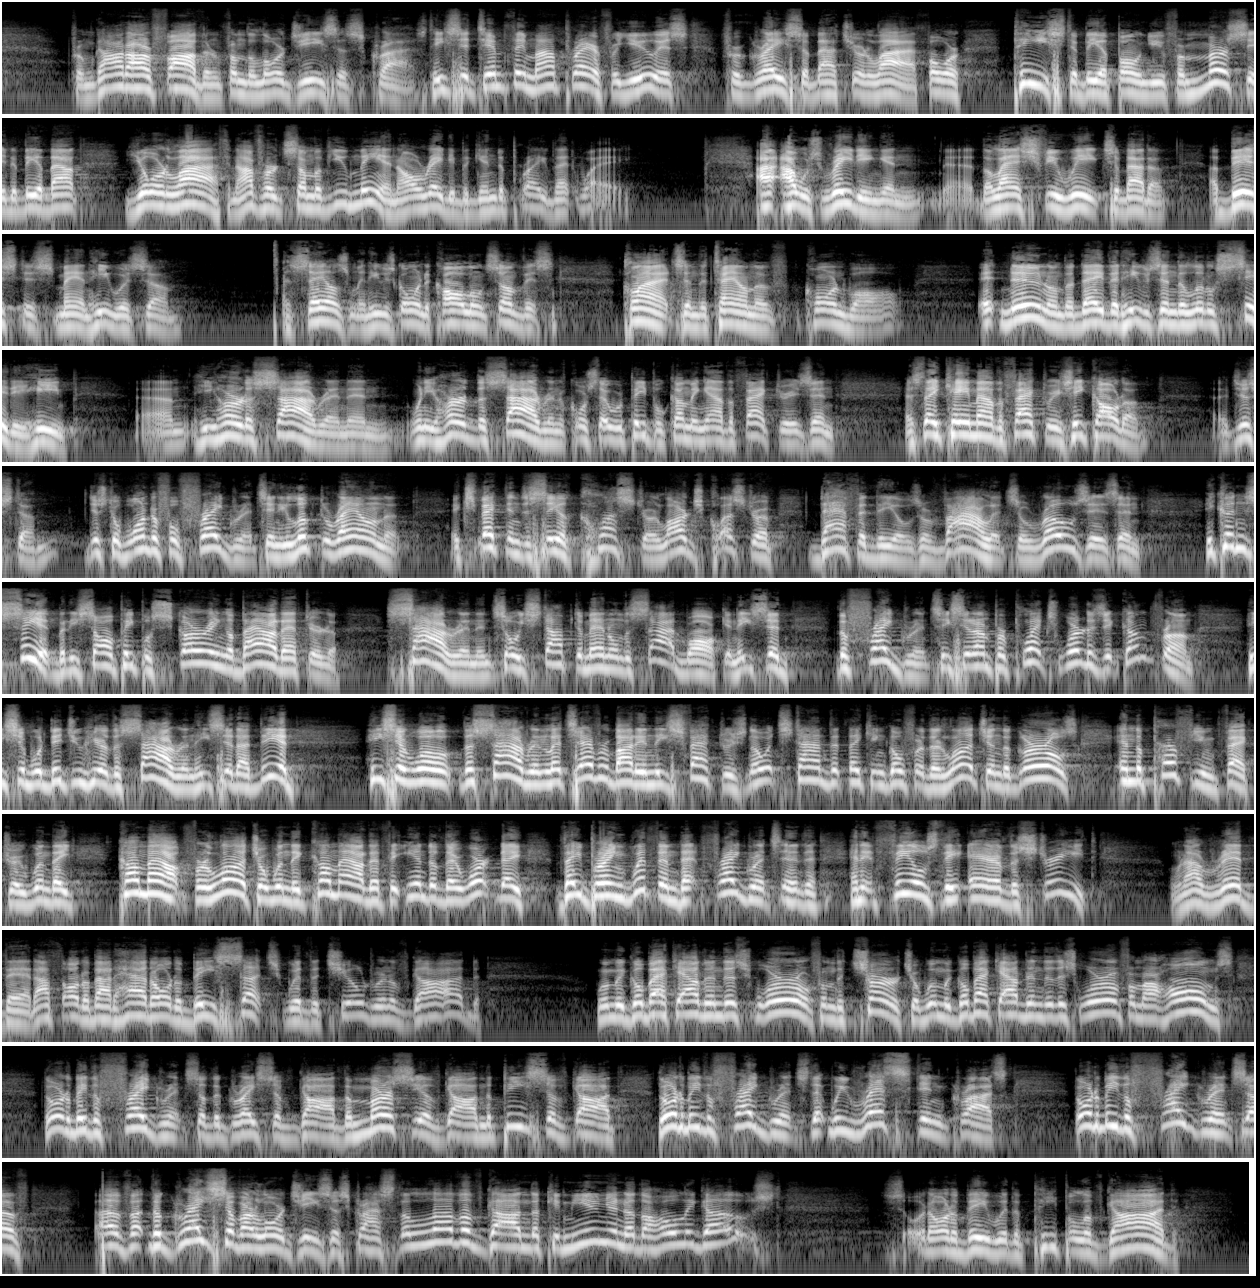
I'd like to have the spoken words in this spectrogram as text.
from God our Father and from the Lord Jesus Christ. He said, Timothy, my prayer for you is for grace about your life, for peace to be upon you, for mercy to be about your life. And I've heard some of you men already begin to pray that way. I, I was reading in uh, the last few weeks about a, a businessman. He was um, a salesman. He was going to call on some of his clients in the town of Cornwall. At noon on the day that he was in the little city, he um, he heard a siren, and when he heard the siren, of course, there were people coming out of the factories, and as they came out of the factories, he caught a just a just a wonderful fragrance, and he looked around uh, expecting to see a cluster, a large cluster of daffodils or violets or roses, and he couldn't see it, but he saw people scurrying about after the siren, and so he stopped a man on the sidewalk and he said, The fragrance. He said, I'm perplexed. Where does it come from? He said, Well, did you hear the siren? He said, I did. He said, Well, the siren lets everybody in these factories know it's time that they can go for their lunch. And the girls in the perfume factory, when they come out for lunch or when they come out at the end of their workday, they bring with them that fragrance and, and it fills the air of the street. When I read that, I thought about how it ought to be such with the children of God. When we go back out in this world from the church, or when we go back out into this world from our homes, there ought to be the fragrance of the grace of God, the mercy of God, and the peace of God. There ought to be the fragrance that we rest in Christ. There ought to be the fragrance of, of uh, the grace of our Lord Jesus Christ, the love of God, and the communion of the Holy Ghost. So it ought to be with the people of God.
